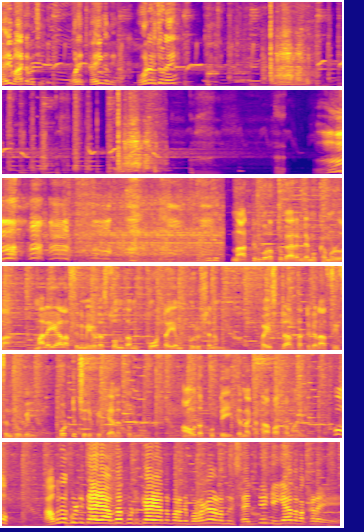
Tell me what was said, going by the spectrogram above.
കൈ മാറ്റം വെച്ചി മോളെ കൈ കന്നേ ഓണടിച്ചോണേ അടിച്ചോണേ. നാട്ടിൻപുറത്തുകാരന്റെ മുഖമുള്ള മലയാള സിനിമയുടെ സ്വന്തം കോട്ടയം പുരുഷനും ഫൈവ് സ്റ്റാർ തട്ടുകട സീസൺ ടൂവിൽ പൊട്ടിച്ചിരിപ്പിക്കാനെത്തുന്നു. ഔതക്കുട്ടി എന്ന കഥാപാത്രമായി. ഓ അവരെ കുട്ടിച്ചായ അവരെ കുട്ടിച്ചായ എന്ന് പറഞ്ഞ് പുറകെ നടന്ന് ശല്യം ചെയ്യാതെ മക്കളെ.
